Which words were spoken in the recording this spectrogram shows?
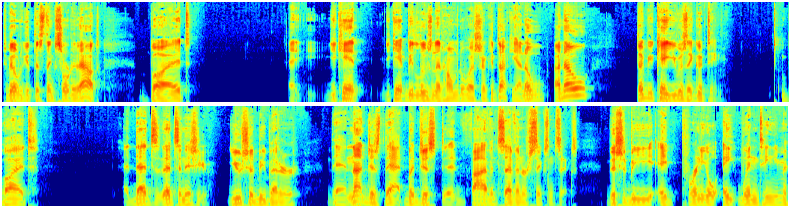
to be able to get this thing sorted out. But eh, you can't you can't be losing at home to Western Kentucky. I know I know WKU is a good team, but that's that's an issue. You should be better than not just that, but just uh, five and seven or six and six. This should be a perennial eight win team,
